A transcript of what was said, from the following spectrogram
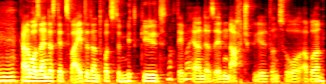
Mhm. Kann aber auch sein, dass der zweite dann trotzdem mitgilt, nachdem er ja in derselben Nacht spielt und so. Aber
